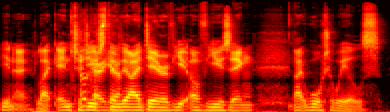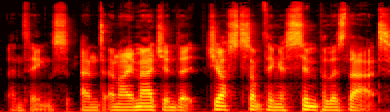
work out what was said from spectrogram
You know, like introduce Okay, them yeah. the idea of of using like water wheels and things, and and I imagine that just something as simple as that.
